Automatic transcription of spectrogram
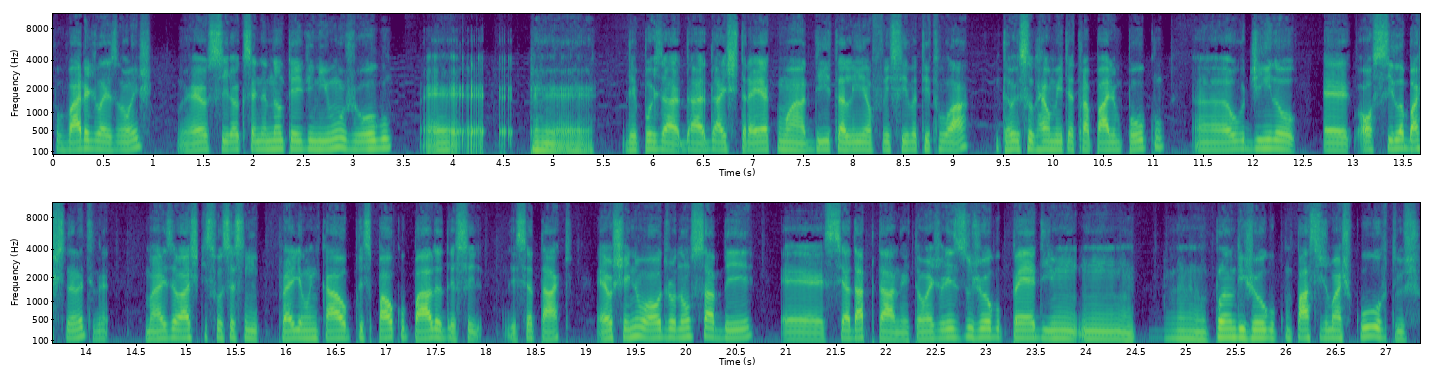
por várias lesões. Né? O Seahawks ainda não teve nenhum jogo é, é, depois da, da, da, estreia com a dita linha ofensiva titular. Então isso realmente atrapalha um pouco. Uh, o Dino é, oscila bastante, né? Mas eu acho que se fosse assim, para elencar o principal culpado desse, desse ataque é o Shane Waldron não saber é, se adaptar, né? Então, às vezes o jogo pede um, um, um plano de jogo com passes mais curtos,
